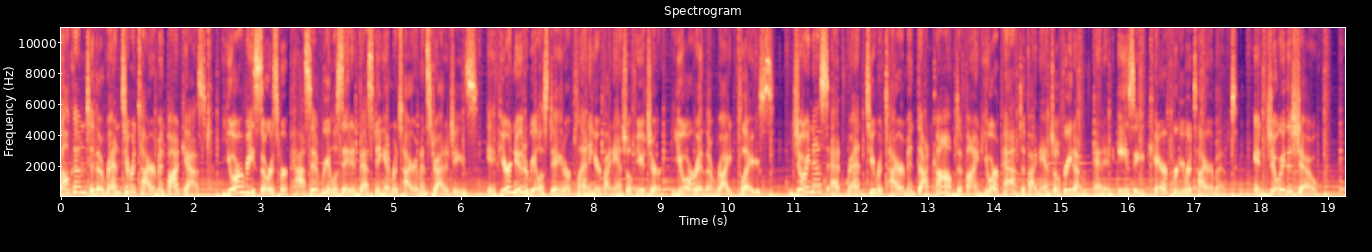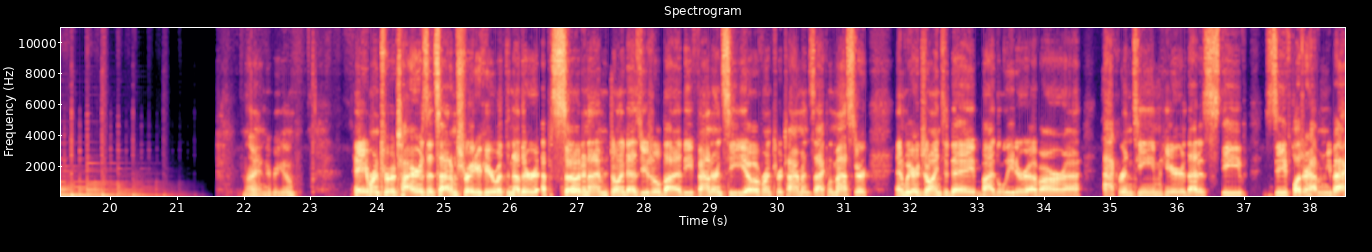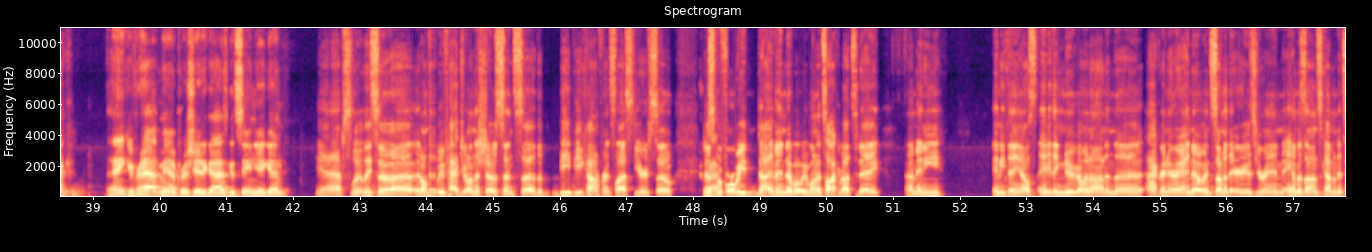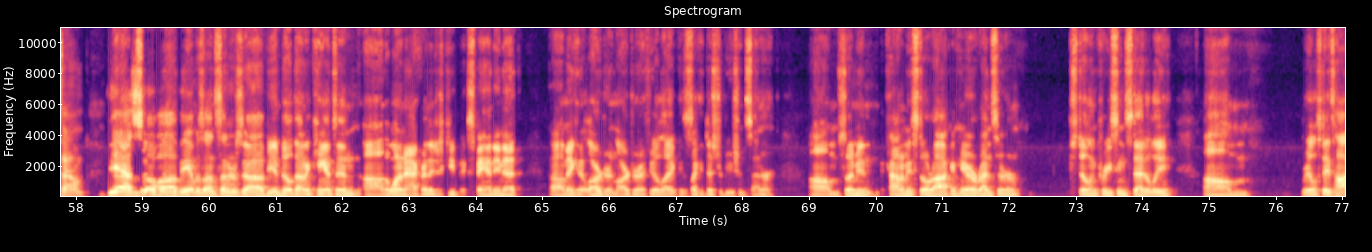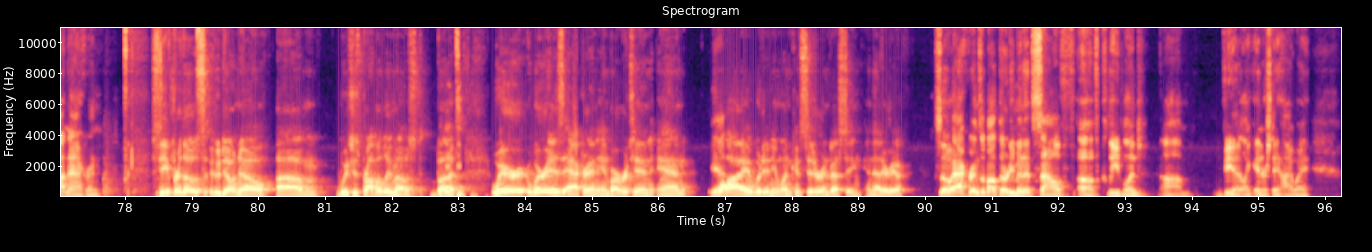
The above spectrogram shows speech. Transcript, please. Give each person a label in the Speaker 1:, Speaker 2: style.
Speaker 1: Welcome to the Rent to Retirement Podcast, your resource for passive real estate investing and retirement strategies. If you're new to real estate or planning your financial future, you're in the right place. Join us at renttoretirement.com to find your path to financial freedom and an easy, carefree retirement. Enjoy the show.
Speaker 2: All right, here we go. Hey, Rent to Retires, it's Adam Schroeder here with another episode, and I'm joined as usual by the founder and CEO of Rent Retirement, Zach Lemaster. And we are joined today by the leader of our uh, Akron team here, that is Steve. Steve, pleasure having you back.
Speaker 3: Thank you for having me. I appreciate it, guys. Good seeing you again.
Speaker 2: Yeah, absolutely. So uh, I don't think we've had you on the show since uh, the BP conference last year. So Correct. just before we dive into what we want to talk about today, um, any anything else anything new going on in the akron area? I know in some of the areas you're in amazon's coming to town.
Speaker 3: Yeah um, so uh, the amazon center's uh, being built down in canton. Uh, the one in akron they just keep expanding it uh, making it larger and larger i feel like it's like a distribution center. Um, so i mean economy's still rocking here. Rents are still increasing steadily. Um, real estate's hot in akron.
Speaker 4: Steve for those who don't know um, which is probably most. But where where is Akron and Barberton, and yeah. why would anyone consider investing in that area?
Speaker 3: So Akron's about thirty minutes south of Cleveland um, via like interstate highway.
